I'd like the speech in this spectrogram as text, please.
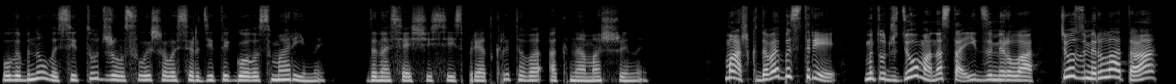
улыбнулась и тут же услышала сердитый голос Марины, доносящийся из приоткрытого окна машины. «Машка, давай быстрее! Мы тут ждем, она стоит, замерла. Чего замерла-то, а?»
